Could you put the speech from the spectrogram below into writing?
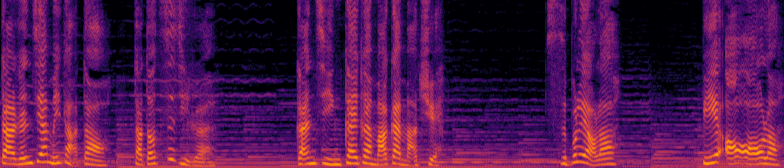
打人家没打到，打到自己人，赶紧该干嘛干嘛去。死不了了。”别嗷嗷了，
